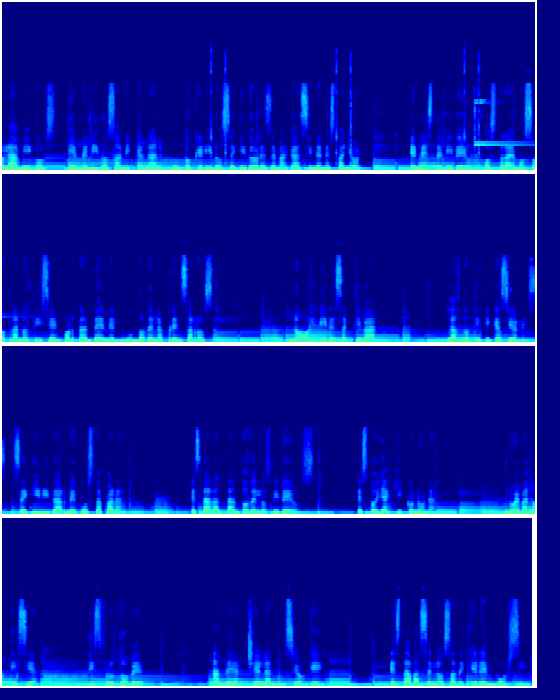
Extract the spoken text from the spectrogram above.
Hola amigos, bienvenidos a mi canal. Queridos seguidores de Magazine en español. En este video, os traemos otra noticia importante en el mundo de la prensa rosa. No olvides activar las notificaciones, seguir y dar me gusta para estar al tanto de los videos. Estoy aquí con una nueva noticia. Disfruto ver. Ande Erchel anunció que estaba celosa de Kerem Bursin.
